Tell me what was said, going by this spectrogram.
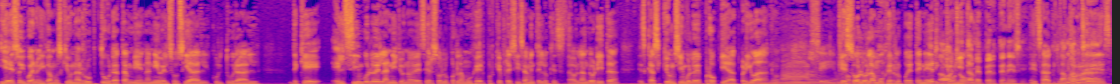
Y eso, y bueno, digamos que una ruptura también a nivel social, cultural, de que el símbolo del anillo no debe ser solo por la mujer, porque precisamente lo que se está hablando ahorita es casi que un símbolo de propiedad privada, ¿no? Ah, sí. que poco. solo la mujer lo puede tener y yo no. me pertenece. Exacto, Está amarrada. entonces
